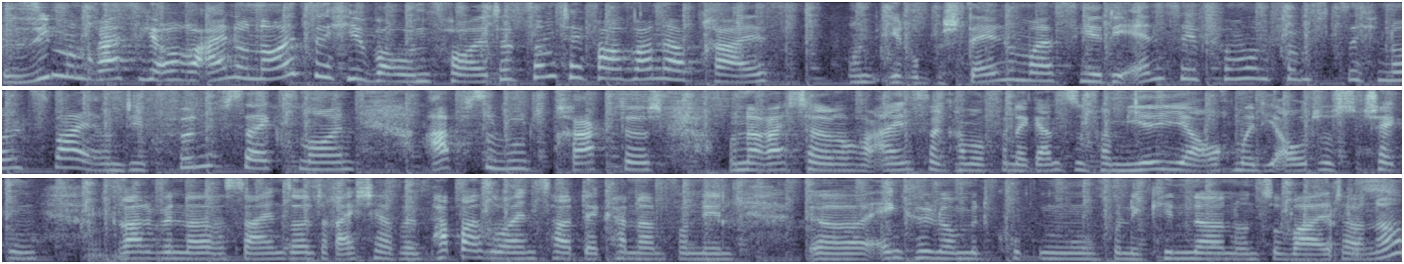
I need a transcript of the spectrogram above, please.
37,91 Euro hier bei uns heute zum TV-Sonderpreis. Und Ihre Bestellnummer ist hier die NC5502 und die 569. Absolut praktisch. Und da reicht ja noch eins, dann kann man von der ganzen Familie auch mal die Autos checken. Gerade wenn da was sein sollte, reicht ja, wenn Papa so eins hat, der kann dann von den äh, Enkeln noch mitgucken, von den Kindern und so weiter. Ne?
